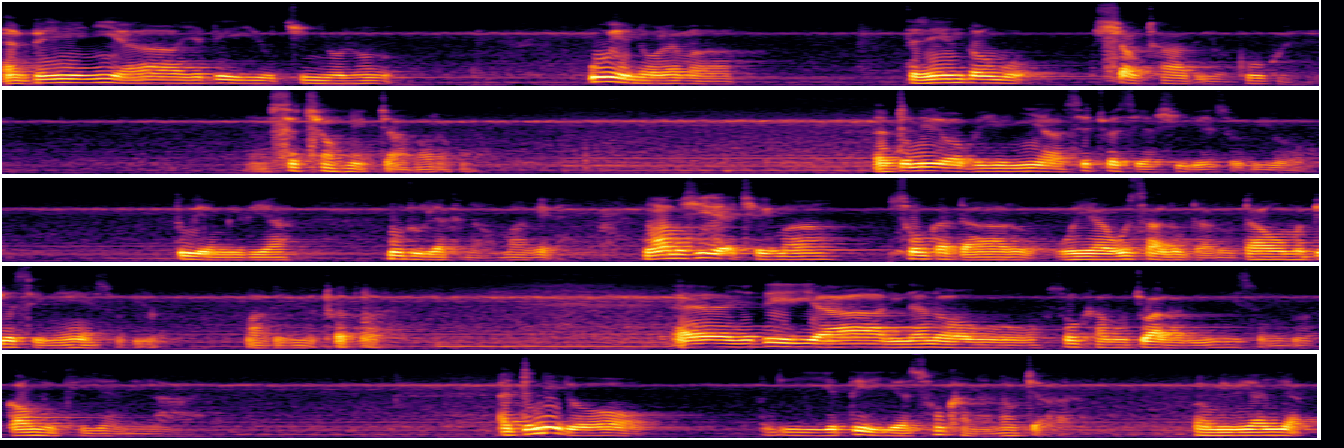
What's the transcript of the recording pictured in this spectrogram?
အဘိညာယသိကြီးကိုချီညိုလို့ ဥယျာဉ်တော်ထဲမှာတရင်သုံးဖို့ရှောက်ထားပြီးတော့ကိုးခွေ16နှစ်ကြာသွားတော့ပေါ့အဲတနေ့တော့ဘယင်ကြီးကစစ်ထွက်เสียရှိတယ်ဆိုပြီးတော့သူ့ရဲ့မိဖုရားမှုတုလက္ခဏာမှာခဲ့တယ်ငါမရှိတဲ့အချိန်မှာဆုံးကတ်တာတို့ဝေယဝဆလုပ်တာတို့တာဝန်မပြည့်စင်နဲ့ဆိုပြီးတော့မှာခဲ့ပြီးထွက်သွားတယ် အဲယတိကြီးကဒီနန်းတော်ကိုဆုံးခံမှုကြွလာပြီဆိုရင်တော့ကောင်းကင်ခီးရနေလာအဲတနေ့တော့ဒီယတိကြီးကဆုံးခံတာနောက်ကြတယ်။အမိဖုရားကြီးက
